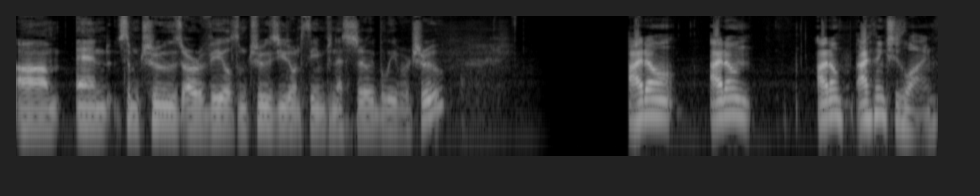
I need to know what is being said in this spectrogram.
um, and some truths are revealed. Some truths you don't seem to necessarily believe are true. I don't. I don't. I don't. I think she's lying.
